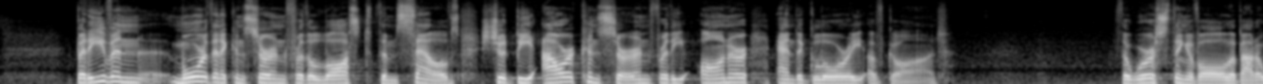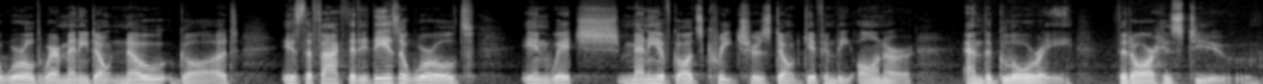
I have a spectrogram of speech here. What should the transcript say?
But even more than a concern for the lost themselves, should be our concern for the honor and the glory of God the worst thing of all about a world where many don't know God is the fact that it is a world in which many of God's creatures don't give him the honor and the glory that are his due.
